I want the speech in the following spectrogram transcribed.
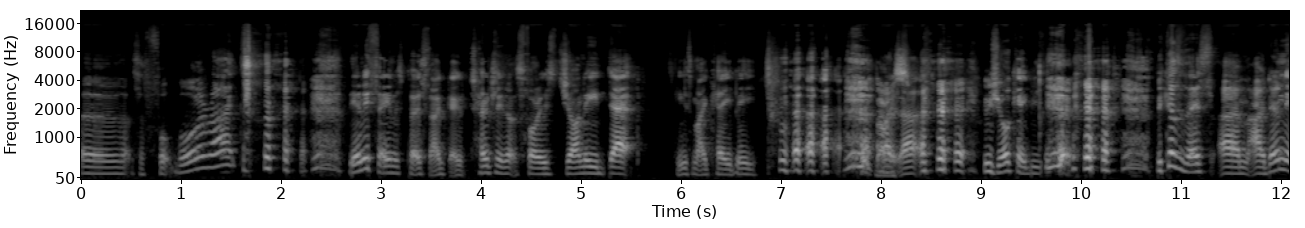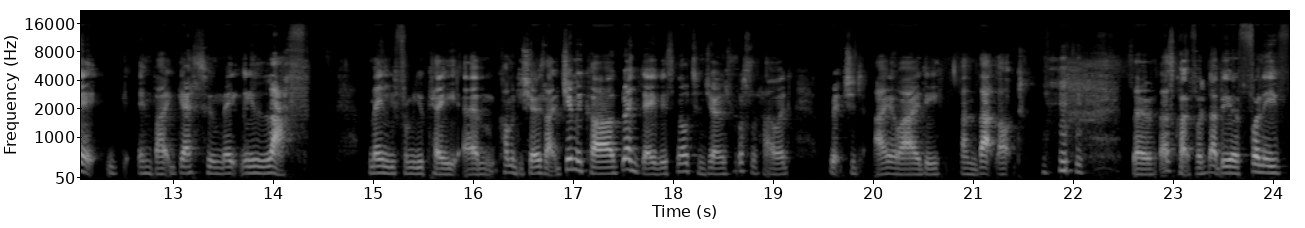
uh, that's a footballer, right? the only famous person I'd go totally nuts for is Johnny Depp. He's my KB. like Nice. that. Who's your KB? because of this, um, I'd only invite guests who make me laugh mainly from UK um, comedy shows like Jimmy Carr, Greg Davies, Milton Jones, Russell Howard, Richard Ayoade, and that lot. so that's quite fun. That'd be a funny,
